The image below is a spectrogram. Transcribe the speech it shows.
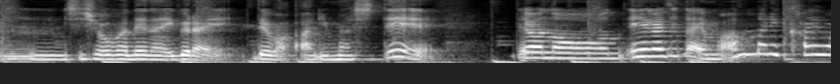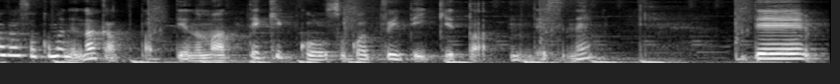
うん支障が出ないぐらいではありましてであの映画自体もあんまり会話がそこまでなかったっていうのもあって結構そこはついていけたんですね。で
